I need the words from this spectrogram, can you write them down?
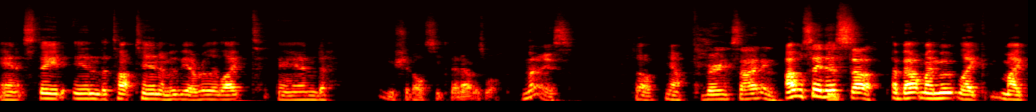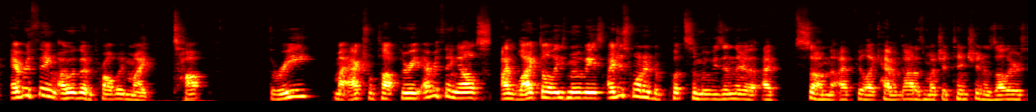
And it stayed in the top 10, a movie I really liked, and you should all seek that out as well. Nice. So, yeah. Very exciting. I will say Good this stuff. about my move like my everything other than probably my top three my actual top three everything else i liked all these movies i just wanted to put some movies in there that i some that i feel like haven't got as much attention as others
